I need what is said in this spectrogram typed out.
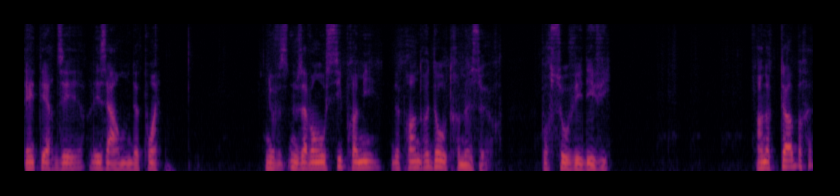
d'interdire les armes de poing. Nous, avons aussi promis de prendre d'autres mesures pour sauver des vies. En octobre,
